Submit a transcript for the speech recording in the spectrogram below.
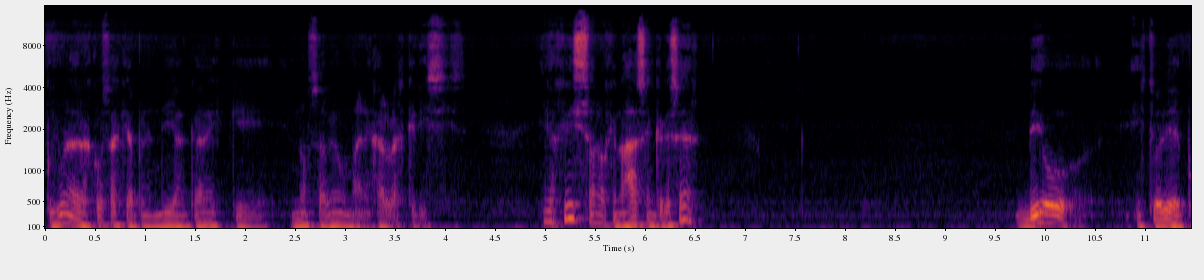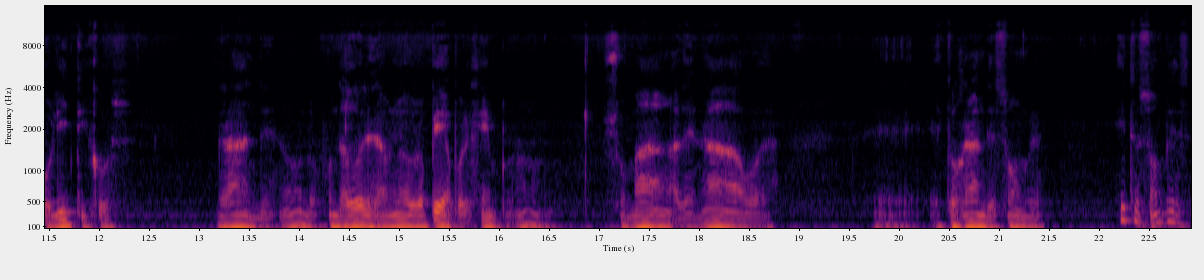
Porque una de las cosas que aprendí acá es que no sabemos manejar las crisis. Y las crisis son las que nos hacen crecer. Veo historia de políticos grandes, los fundadores de la Unión Europea, por ejemplo, ¿no? Schumann, Adenauer, eh, estos grandes hombres. Estos hombres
